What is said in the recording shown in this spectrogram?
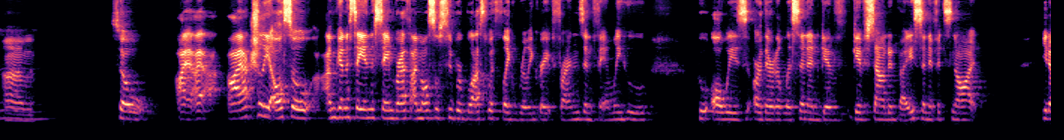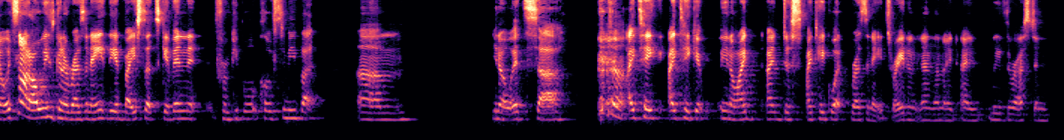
Um, mm. Um, so I, I I actually also I'm gonna say in the same breath I'm also super blessed with like really great friends and family who who always are there to listen and give give sound advice and if it's not you know it's not always going to resonate the advice that's given from people close to me but um you know it's uh i take i take it you know i i just i take what resonates right? And, and then I, I leave the rest and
